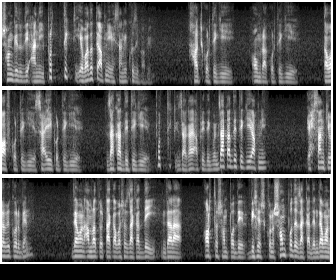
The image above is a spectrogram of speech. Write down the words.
সঙ্গে যদি আনি, প্রত্যেকটি এবাদতে আপনি এহসানকে খুঁজে পাবেন। হজ করতে গিয়ে ওমরা করতে গিয়ে, তাওয়াফ করতে গিয়ে সাই করতে গিয়ে জাকাত দিতে গিয়ে, প্রত্যেকটি জায়গায় আপনি দেখবেন, জাকাত দিতে গিয়ে আপনি এহসান কীভাবে করবেন? যেমন আমরা তো টাকা পয়সা জাকাত দেই, যারা অর্থ সম্পদের, বিশেষ কোনো সম্পদের জাকাত দেন, যেমন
